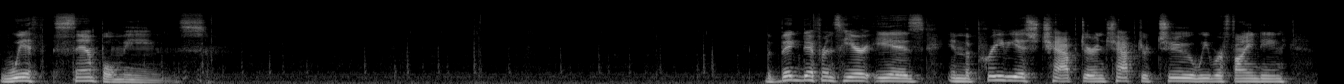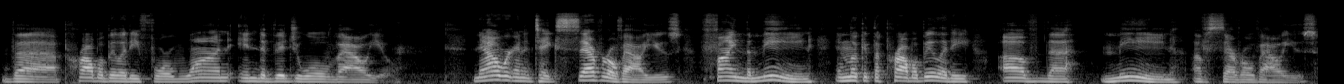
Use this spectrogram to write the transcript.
with sample means. The big difference here is in the previous chapter, in chapter 2, we were finding the probability for one individual value. Now we're going to take several values, find the mean, and look at the probability of the mean of several values.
